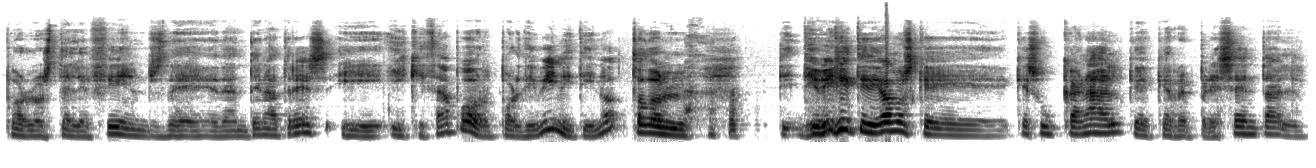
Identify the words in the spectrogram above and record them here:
por los telefilms de, Antena 3 y, quizá por, por Divinity, ¿no? Todo el... Divinity, digamos que, es un canal que, representa el,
